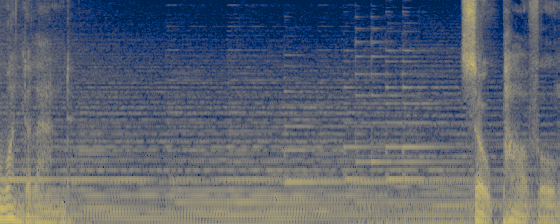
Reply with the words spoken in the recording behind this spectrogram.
wonderland. So powerful.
